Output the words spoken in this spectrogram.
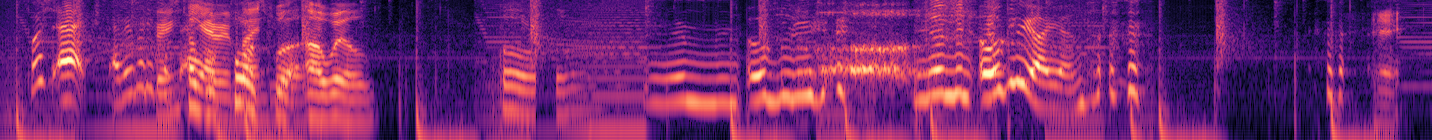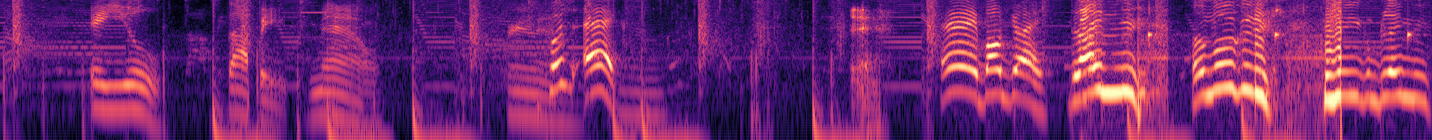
push X. Everybody push Cranky, X. I I'm remind forceful. you of- I will. Oh. Lemon ugly. Lemon ugly I am. Hey. Hey you! Stop it now! push X. Eh. Hey, bald guy. Blind me. I'm ugly. So you can blame me.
